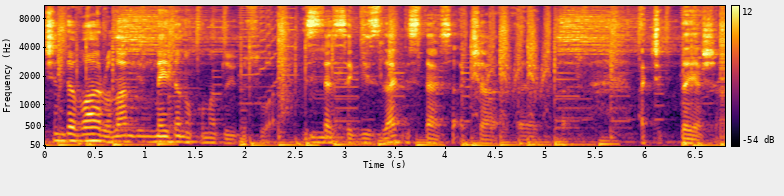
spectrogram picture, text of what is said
içinde var olan bir meydan okuma duygusu var. İsterse gizler, isterse açığa e, tutar. Açıkta yaşar.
